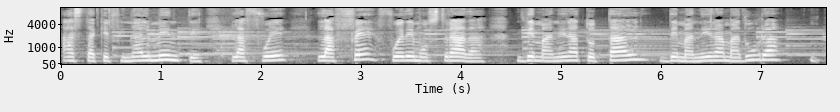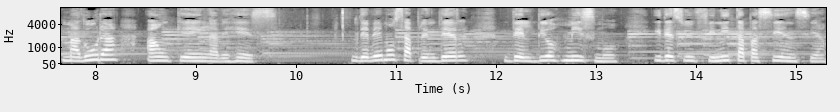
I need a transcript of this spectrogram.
hasta que finalmente la, fue, la fe fue demostrada de manera total, de manera madura, madura, aunque en la vejez. Debemos aprender del Dios mismo y de su infinita paciencia.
